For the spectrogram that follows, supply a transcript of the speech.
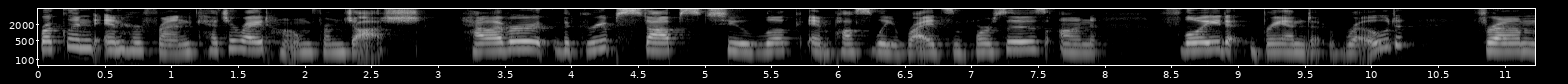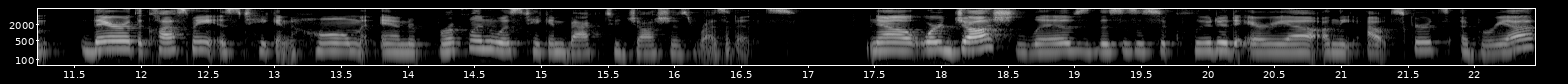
Brookelyn and her friend catch a ride home from Josh. However, the group stops to look and possibly ride some horses on Floyd Brand Road. From there, the classmate is taken home, and Brookelyn was taken back to Josh's residence. Now, where Josh lives, this is a secluded area on the outskirts of Berea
